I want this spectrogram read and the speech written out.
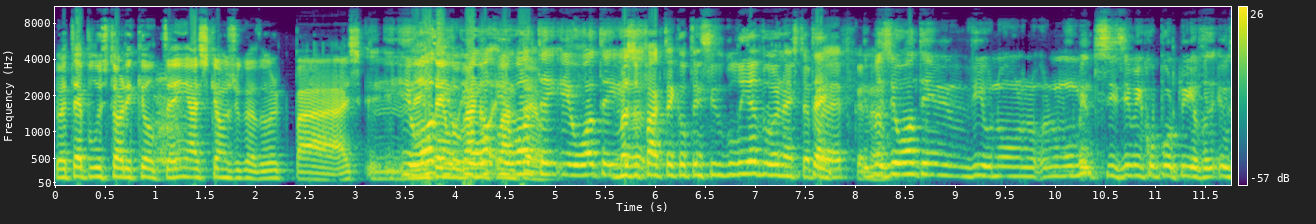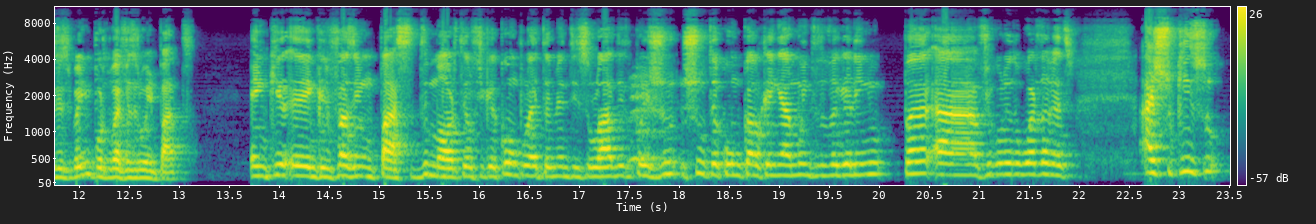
eu até pelo histórico que ele tem, acho que é um jogador que pá, acho que eu, nem tem lugar eu, no plantel. Ontem, eu ontem, mas o facto é que ele tem sido goleador nesta pré-época. É? Mas eu ontem vi no, no momento decisivo em que o Porto ia fazer, eu disse bem, o Porto vai fazer o empate em que, em que lhe fazem um passe de morte, ele fica completamente isolado e depois chuta com um calcanhar muito devagarinho para a figura do guarda-redes. Acho que isso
